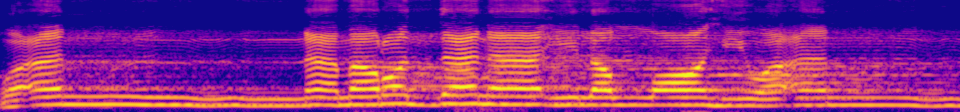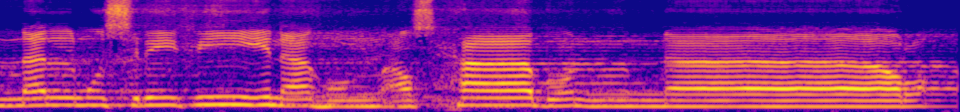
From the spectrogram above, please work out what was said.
وأن مردنا إلى الله وأن المسرفين هم أصحاب النار.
